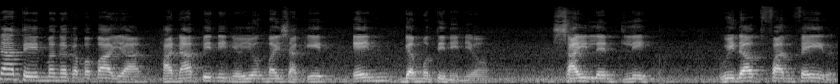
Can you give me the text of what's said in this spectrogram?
natin mga kababayan, hanapin ninyo yung may sakit and gamutin ninyo silently without fanfare.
